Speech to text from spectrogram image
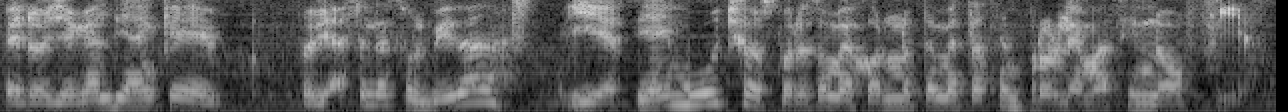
pero llega el día en que pues ya se les olvida y así hay muchos, por eso mejor no te metas en problemas y no fíes.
